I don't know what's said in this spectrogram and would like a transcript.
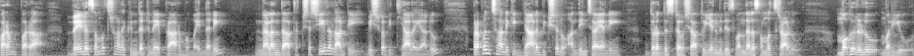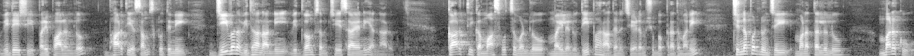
పరంపర వేల సంవత్సరాల క్రిందటనే ప్రారంభమైందని నలంద తక్షశీల లాంటి విశ్వవిద్యాలయాలు ప్రపంచానికి జ్ఞానభిక్షను అందించాయని దురదృష్టవశాత్తు ఎనిమిది వందల సంవత్సరాలు మొఘలులు మరియు విదేశీ పరిపాలనలో భారతీయ సంస్కృతిని జీవన విధానాన్ని విధ్వంసం చేశాయని అన్నారు. కార్తీక మాసోత్సవంలో మహిళలు దీపారాధన చేయడం శుభప్రదమని చిన్నప్పటి నుంచి మన తల్లులు మనకు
